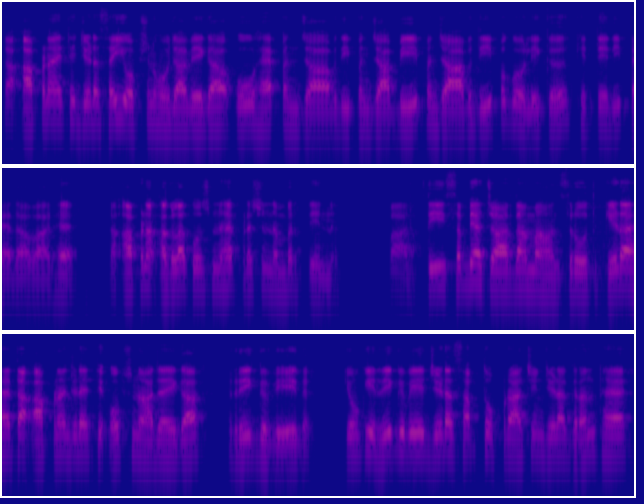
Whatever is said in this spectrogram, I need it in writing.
ਤਾਂ ਆਪਣਾ ਇੱਥੇ ਜਿਹੜਾ ਸਹੀ ਆਪਸ਼ਨ ਹੋ ਜਾਵੇਗਾ, ਉਹ ਹੈ ਪੰਜਾਬ ਦੀ। ਪੰਜਾਬੀ, ਪੰਜਾਬ ਦੀ ਭੂਗੋਲਿਕ ਖਿੱਤੇ ਦੀ ਪੈਦਾਵਾਰ ਹੈ। ਤਾਂ ਆਪਣਾ ਅਗਲਾ ਕੁਐਸਚਨ ਹੈ ਪ੍ਰਸ਼ਨ ਨੰਬਰ 3 ਭਾਰਤੀ ਸੱਭਿਆਚਾਰ ਦਾ ਮਹਾਨ ਸਰੋਤ ਕਿਹੜਾ ਹੈ? ਤਾਂ ਆਪਣਾ ਜਿਹੜਾ ਇੱਥੇ ਆਪਸ਼ਨ ਆ ਜਾਏਗਾ, ਰਿਗਵੇਦ। ਕਿਉਂਕਿ ਰਿਗਵੇਦ ਜਿਹੜਾ ਸਭ ਤੋਂ ਪ੍ਰਾਚੀਨ ਜਿਹੜਾ ਗ੍ਰੰਥ ਹੈ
